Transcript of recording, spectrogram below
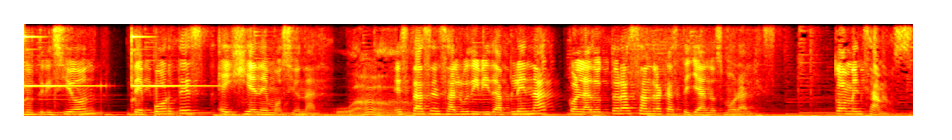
nutrición, deportes e higiene emocional. Estás en salud y vida plena con la doctora Sandra Castellanos Morales. Comenzamos.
